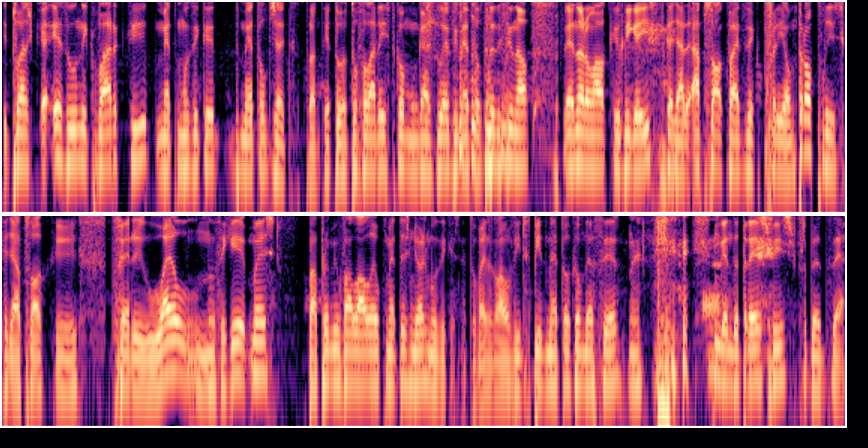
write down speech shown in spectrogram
Lisboa, tu acho que és o único bar que mete música de metal de jeito. Pronto, eu estou a falar isto como um gajo do heavy metal tradicional. É normal que diga isto. Se calhar há pessoal que vai dizer que preferia o Metrópolis, se calhar há pessoal que prefere o Whale, não sei o quê, mas pá, para mim o Valhalla é o que mete as melhores músicas. Né? Tu vais lá ouvir speed metal como deve ser, né? um ganda trash fixe, portanto, é.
